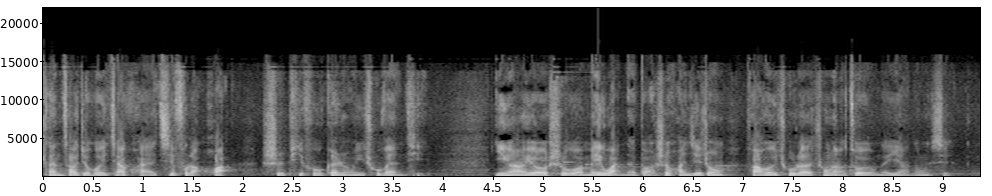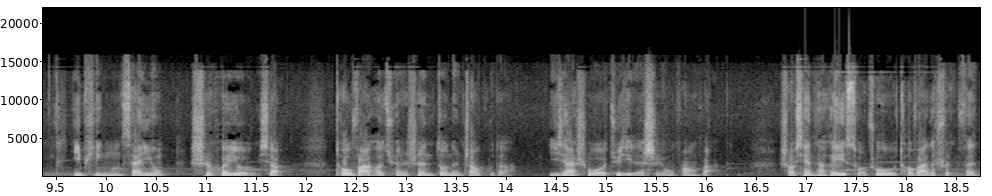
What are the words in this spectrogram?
干燥就会加快肌肤老化，使皮肤更容易出问题。婴儿油是我每晚的保湿环节中发挥出了重要作用的一样东西，一瓶三用，实惠又有效，头发和全身都能照顾到。以下是我具体的使用方法。首先，它可以锁住头发的水分。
